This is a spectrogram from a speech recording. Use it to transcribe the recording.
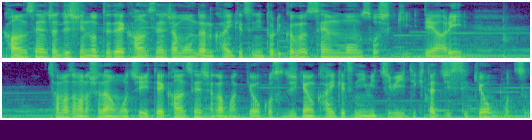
感染者自身の手で感染者問題の解決に取り組む専門組織であり、様々な手段を用いて感染者が巻き起こす事件を解決に導いてきた実績を持つ。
